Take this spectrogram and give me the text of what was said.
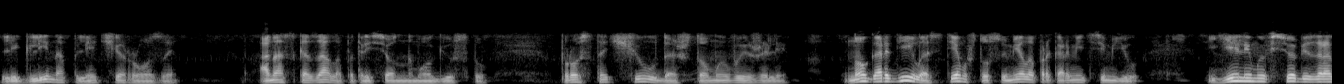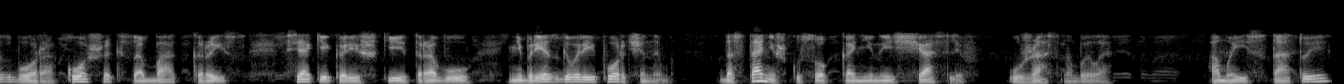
легли на плечи Розы. Она сказала потрясенному Агюсту, «Просто чудо, что мы выжили!» Но гордилась тем, что сумела прокормить семью. Ели мы все без разбора — кошек, собак, крыс, всякие корешки, траву, не брезговали и порченным. Достанешь кусок конины и счастлив. Ужасно было. А мои статуи?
